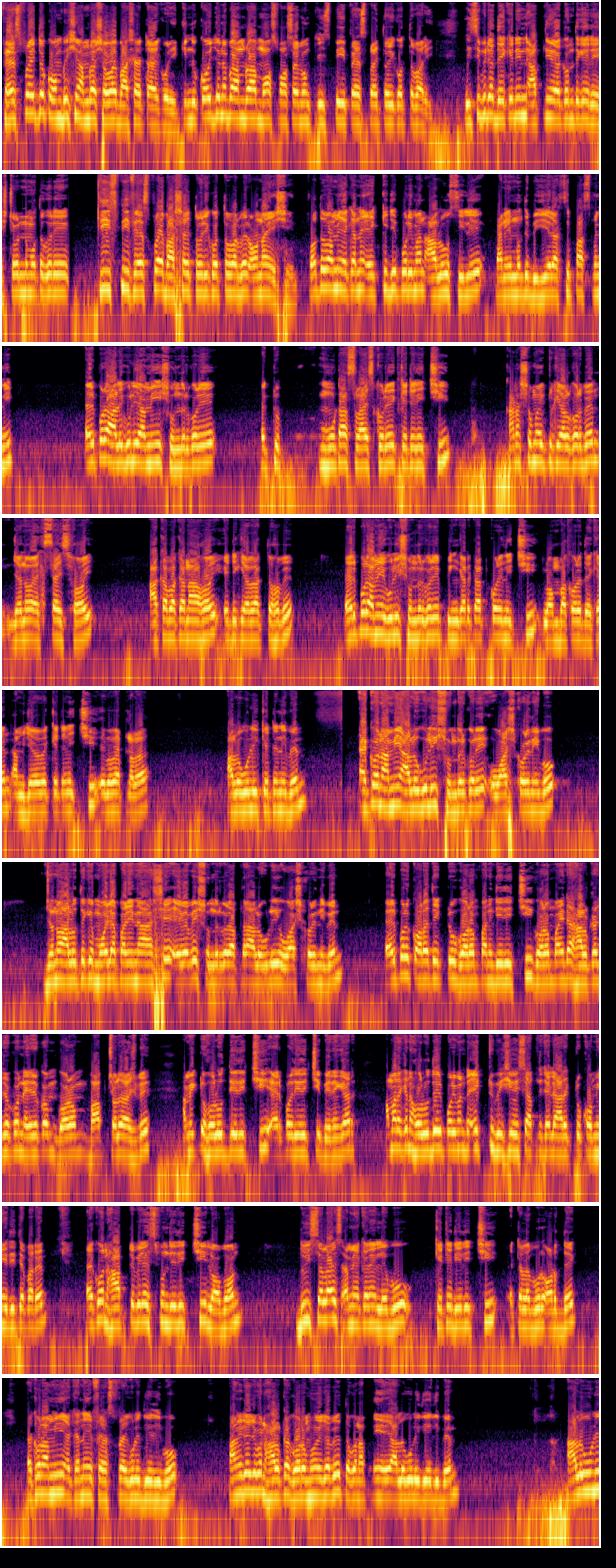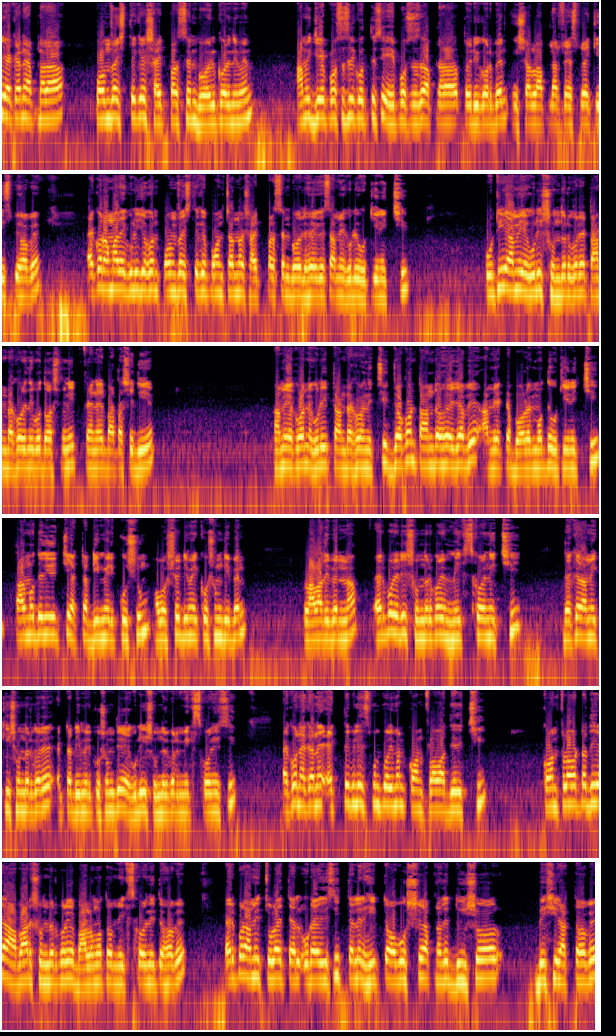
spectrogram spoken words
Fresh fry তো কম বেশি আমরা সবাই বাসায় ট্রাই করি। কিন্তু কয়জনে বা আমরা মস মশা এবং ক্রিস্পি ফ্রেশ ফ্রাই তৈরি করতে পারি? রেসিপিটা দেখে নিন, আপনিও এখন থেকে রেস্টুরেন্টের মতো করে ক্রিস্পি ফ্রেশ ফ্রাই বাসায় তৈরি করতে পারবেন অনায়াসে। প্রথমে আমি এখানে এক কেজি পরিমাণ আলু সিলে পানির মধ্যে ভিজিয়ে রাখছি পাঁচ মিনিট। এরপরে আলুগুলি আমি সুন্দর করে একটু মোটা স্লাইস করে কেটে নিচ্ছি। কাটার সময় একটু খেয়াল করবেন যেন এক্সারসাইজ হয় আঁকা বাঁকা না হয় এটি খেয়াল রাখতে হবে। এরপর আমি এগুলি সুন্দর করে ফিঙ্গার কাট করে নিচ্ছি, লম্বা করে দেখেন। আমি যেভাবে কেটে নিচ্ছি, এভাবে আপনারা আলুগুলি কেটে নেবেন। এখন আমি আলুগুলি সুন্দর করে ওয়াশ করে নিব। যেন আলু থেকে ময়লা পানি না আসে, এভাবে সুন্দর করে আপনারা আলুগুলি ওয়াশ করে নেবেন। এরপরে কড়াতে একটু গরম পানি দিয়ে দিচ্ছি। গরম পানিটা হালকা যখন এরকম গরম ভাব চলে আসবে, আমি একটু হলুদ দিয়ে দিচ্ছি। এরপর দিয়ে দিচ্ছি ভিনেগার আমার এখানে হলুদের পরিমাণটা একটু বেশি হয়েছে, আপনি চাইলে আরেকটু কমিয়ে দিতে পারেন। এখন হাফ টেবিল স্পুন দিয়ে দিচ্ছি লবণ। দুই স্লাইস আমি এখানে লেবু কেটে দিয়ে দিচ্ছি, একটা লেবুর অর্ধেক। এখন আমি এখানে ফ্রেশ ফ্রাইগুলি দিয়ে দিব। পানিটা যখন হালকা গরম হয়ে যাবে, তখন আপনি এই আলুগুলি দিয়ে দিবেন। আলুগুলি এখানে আপনারা পঞ্চাশ থেকে ষাট পার্সেন্ট বয়েল করে নেবেন। আমি যে প্রসেসে করতেছি, এই প্রসেসে আপনারা তৈরি করবেন। ইনশাল্লাহ আপনার ফ্রেশ ফ্রাই ক্রিস্পি হবে। এখন আমার এগুলি যখন পঞ্চাশ থেকে পঞ্চান্ন, ষাট পার্সেন্ট বয়েল হয়ে গেছে, আমি এগুলি উঠিয়ে নিচ্ছি। উঠিয়ে আমি এগুলি সুন্দর করে ঠান্ডা করে নিব দশ মিনিট ফ্যানের বাতাসে দিয়ে। আমি এখন এগুলি ঠান্ডা করে নিচ্ছি। যখন ঠান্ডা হয়ে যাবে, আমি একটা বলের মধ্যে উঠিয়ে নিচ্ছি। তার মধ্যে দিয়ে দিচ্ছি একটা ডিমের কুসুম। অবশ্যই ডিমের কুসুম দিবেন, লালা দিবেন না। এরপর এটি সুন্দর করে মিক্স করে নিচ্ছি। দেখেন আমি কি সুন্দর করে একটা ডিমের কুসুম দিয়ে এগুলি সুন্দর করে মিক্স করে নিচ্ছি। এখন এখানে এক টেবিল স্পুন পরিমাণ কর্নফ্লাওয়ার দিয়ে দিচ্ছি। কর্নফ্লাওয়ারটা দিয়ে আবার সুন্দর করে ভালো মতো মিক্স করে নিতে হবে। এরপর আমি চুলায় তেল উঠাই দিয়েছি। তেলের হিটটা অবশ্যই আপনাদের দুইশো বেশি রাখতে হবে।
